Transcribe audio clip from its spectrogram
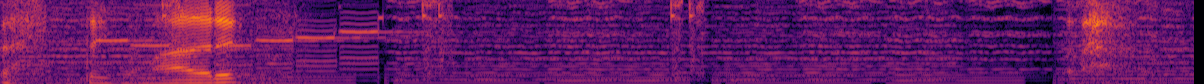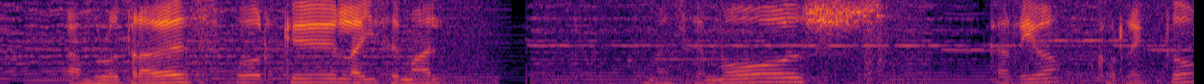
Este hijo madre. Cambio otra vez porque la hice mal. Acá arriba, correcto.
